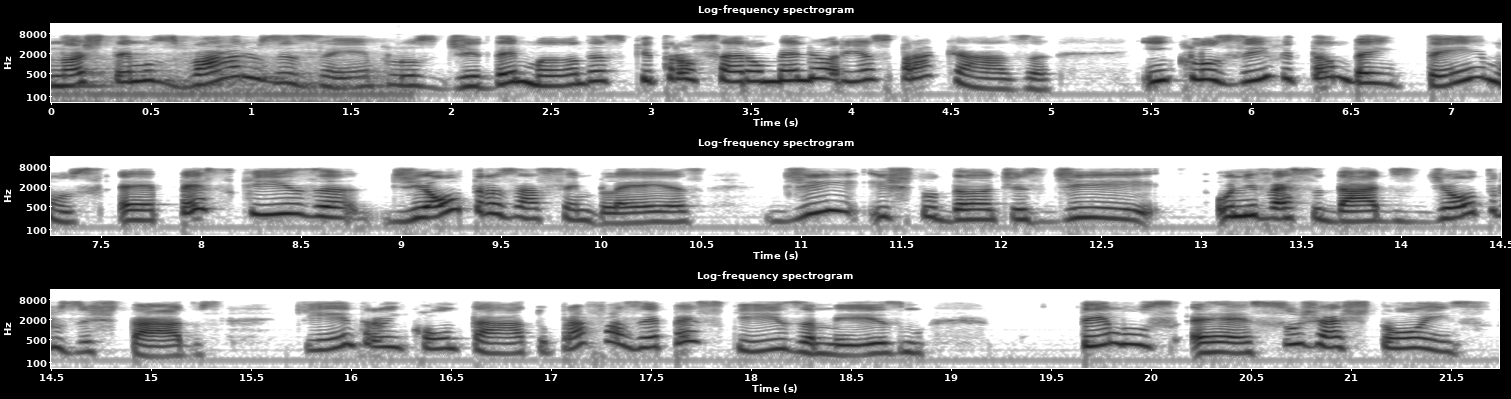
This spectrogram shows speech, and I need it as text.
Nós temos vários exemplos de demandas que trouxeram melhorias para casa. Inclusive, também temos é, pesquisa de outras assembleias, de estudantes de universidades de outros estados que entram em contato para fazer pesquisa mesmo. Temos é, sugestões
